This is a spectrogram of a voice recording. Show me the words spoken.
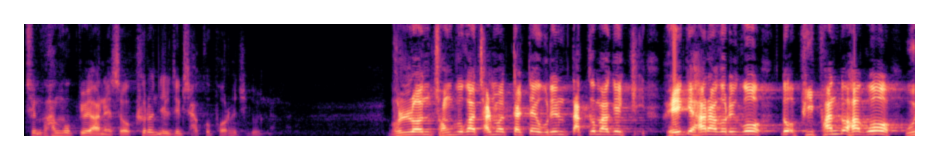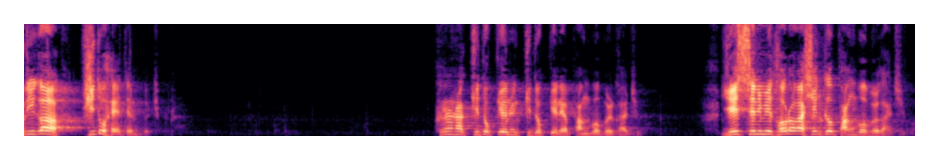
지금 한국교회 안에서 그런 일들이 자꾸 벌어지고 있는 거예요. 물론 정부가 잘못할 때 우리는 따끔하게 회개하라 그리고 또 비판도 하고 우리가 기도해야 되는 거죠. 그러나 기독교는 기독교의 방법을 가지고 예수님이 걸어가신 그 방법을 가지고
